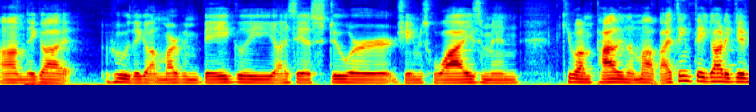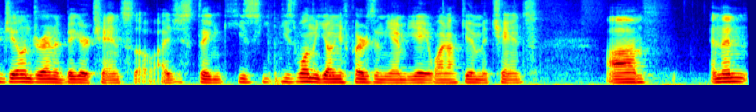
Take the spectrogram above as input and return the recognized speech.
Um, they got who they got Marvin Bagley, Isaiah Stewart, James Wiseman. Keep on piling them up. I think they got to give Jalen Duren a bigger chance, though. I just think he's he's one of the youngest players in the NBA. Why not give him a chance? Um, and then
